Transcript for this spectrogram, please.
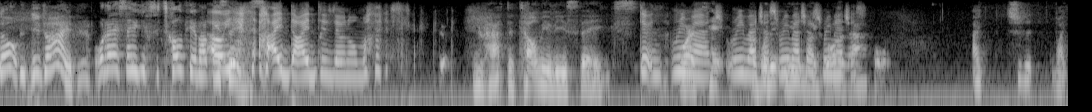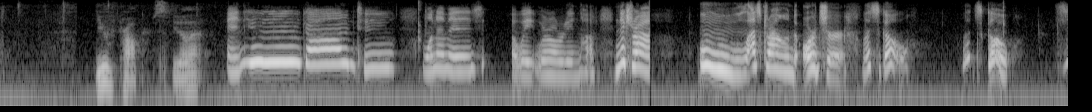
no, you died. What did I say? You have to tell me about Oh these yeah, things. I died to Zonal Master. You have to tell me these things. Dude, rematch, rematch us, rematch us, rematch us. I should like. You have problems. You know that. And you got him too. One of them is. Oh wait, we're already in the hub. Next round. Ooh, last round, Archer. Let's go. Let's go. This is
